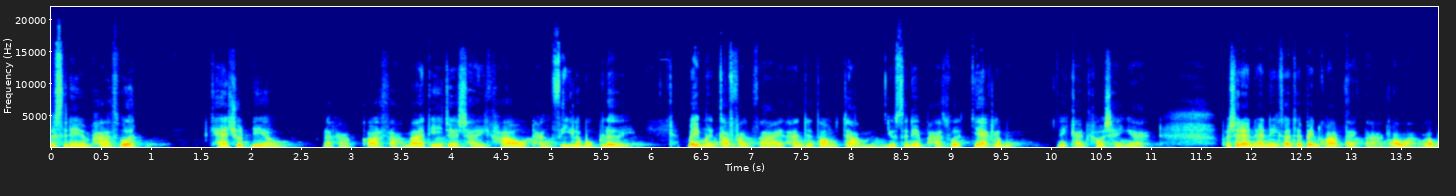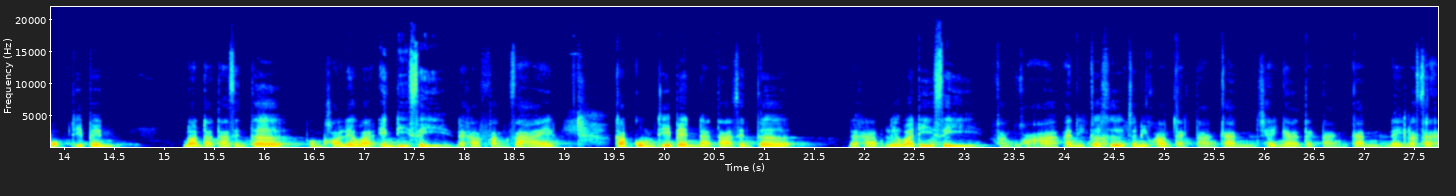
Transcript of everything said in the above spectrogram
username password แค่ชุดเดียวนะครับ ก็สามารถที่จะใช้เข้าทั้ง 4 ระบบเลย ไม่เหมือนกับฝั่งซ้ายท่านจะต้องจำ username password แยกระบบในการเข้าใช้งาน เพราะฉะนั้นอันนี้ก็จะเป็นความแตกต่างระหว่างระบบที่เป็น non data center ผมขอเรียกว่า NDC นะครับ ฝั่งซ้าย กับกลุ่มที่เป็น data center นะครับหรือว่า DC ฝั่งขวา อันนี้ก็คือจะมีความแตกต่างกันใช้งานแตกต่างกันในลักษณะ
